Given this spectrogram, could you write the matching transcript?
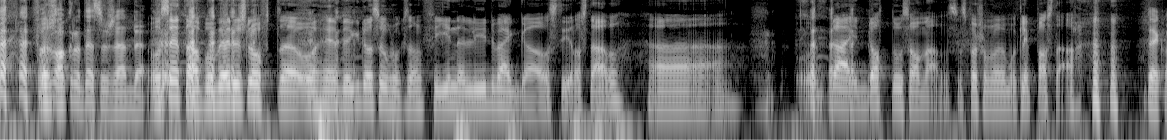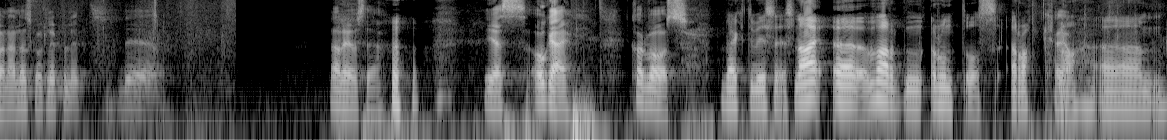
For akkurat det som skjedde. Og sitter her på bedehusloftet og har bygd oss opp noen sånne fine lydvegger og styrer stell. Uh, og de datt nå sammen, så spørs om det må klippes der. Det kan hende vi skal klippe litt. Det Der er oss det. Yes. OK. Hva var oss? Back to business. Nei, uh, verden rundt oss rakner. Um,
